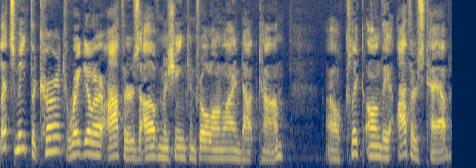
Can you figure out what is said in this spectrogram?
Let's meet the current regular authors of MachineControlOnline.com. I'll click on the Authors tab,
